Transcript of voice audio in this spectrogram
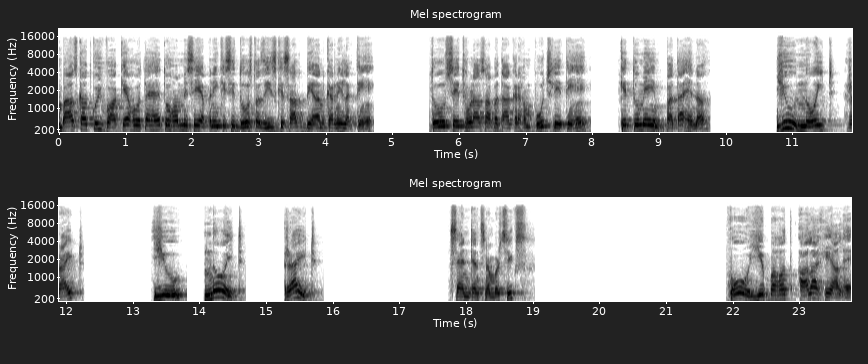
बाज का कोई वाक्य होता है तो हम इसे अपने किसी दोस्त अज़ीज़ के साथ बयान करने लगते हैं। तो उसे थोड़ा सा बताकर हम पूछ लेते हैं कि तुम्हें पता है ना? You know it right you know it right sentence number six oh ये बहुत आला ख्याल है।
